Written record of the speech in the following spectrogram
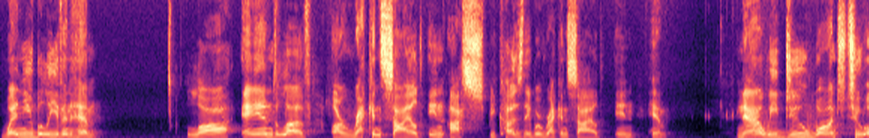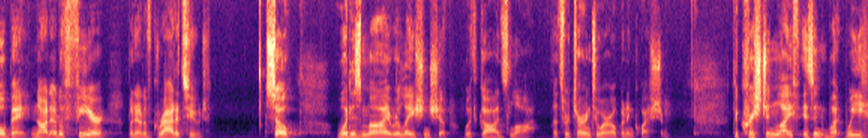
when you believe in him, law and love are reconciled in us because they were reconciled in him. Now we do want to obey, not out of fear, but out of gratitude. So, what is my relationship with God's law? Let's return to our opening question. The Christian life isn't what we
